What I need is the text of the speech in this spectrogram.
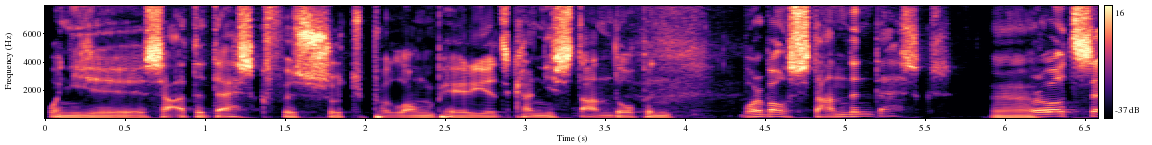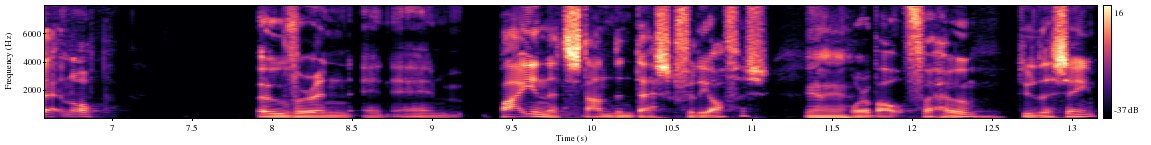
when you sat at the desk for such prolonged periods, can you stand up and what about standing desks? Yeah. What about setting up over and, and, and buying a standing desk for the office? Yeah, yeah. What about for home? Do the same.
